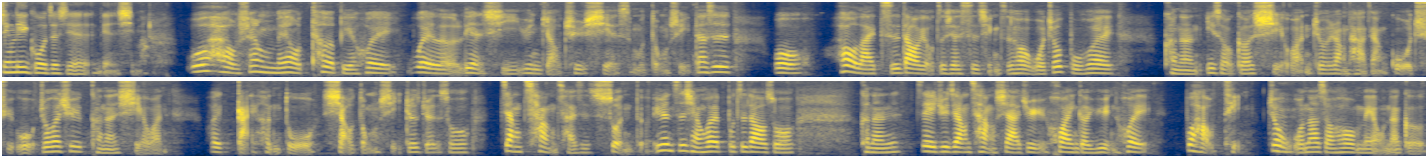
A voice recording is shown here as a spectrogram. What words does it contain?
经历过这些练习吗？我好像没有特别会为了练习韵脚去写什么东西，但是我后来知道有这些事情之后，我就不会可能一首歌写完就让它这样过去，我就会去可能写完会改很多小东西，就是觉得说这样唱才是顺的，因为之前会不知道说可能这一句这样唱，下一句换一个韵会不好听，就我那时候没有那个。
